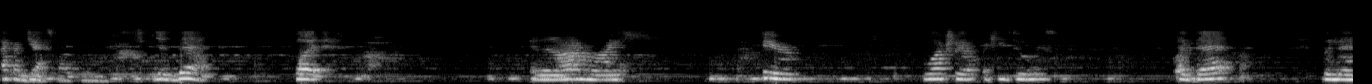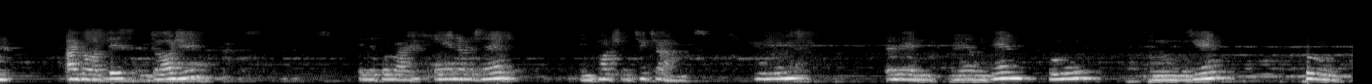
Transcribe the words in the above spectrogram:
Act like Jack's fighting. Just that. But, and then I'm right here. Well, actually, I, I keep doing this. Like that. And then I go like this and dodge it. And then put my hand on his head and punch him two times. Boom. And then hand again. Boom. Boom again. Boom.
